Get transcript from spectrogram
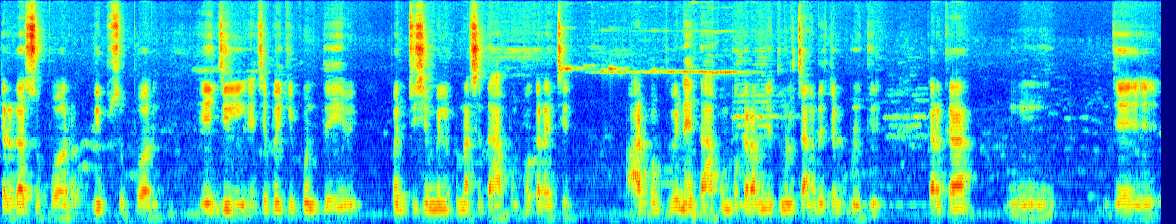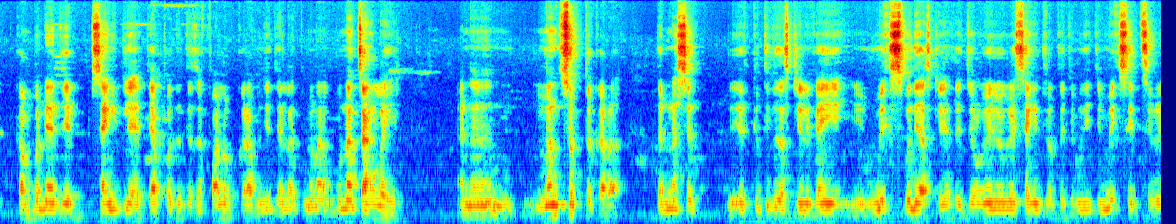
Targa super Whip super Agil याच्यापैकी कोणतेही पंचवीस एम एल असे दहा पंप करायचे. आठ पंप बी नाही दहा पंप करा म्हणजे तुम्हाला चांगले रिझल्ट मिळतील. कारण का जे कंपन्या जे सांगितले आहेत त्या पद्धतीचा फॉलोअप करा म्हणजे त्याला तुम्हाला गुन्हा चांगला येईल. आणि मनसोक्त करा. तणनाशक किती असलेले काही मिक्समध्ये असलेले आहेत त्याच्यावर वेगवेगळे सांगितलं होतं त्याच्यामध्ये ते मिक्स आहेत सगळे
